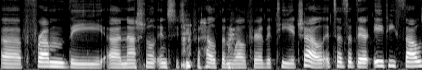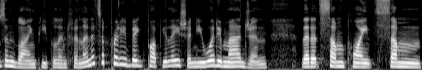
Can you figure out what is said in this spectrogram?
uh, from the uh, National Institute for Health and Welfare, the THL, it says that there are 80,000 blind people in Finland. It's a pretty big population. You would imagine that at some point, some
